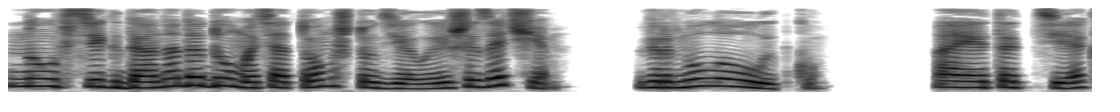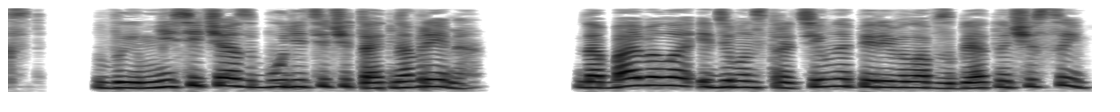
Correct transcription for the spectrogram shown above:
«Ну, всегда надо думать о том, что делаешь и зачем», — вернула улыбку. «А этот текст вы мне сейчас будете читать на время», добавила и демонстративно перевела взгляд на часы,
